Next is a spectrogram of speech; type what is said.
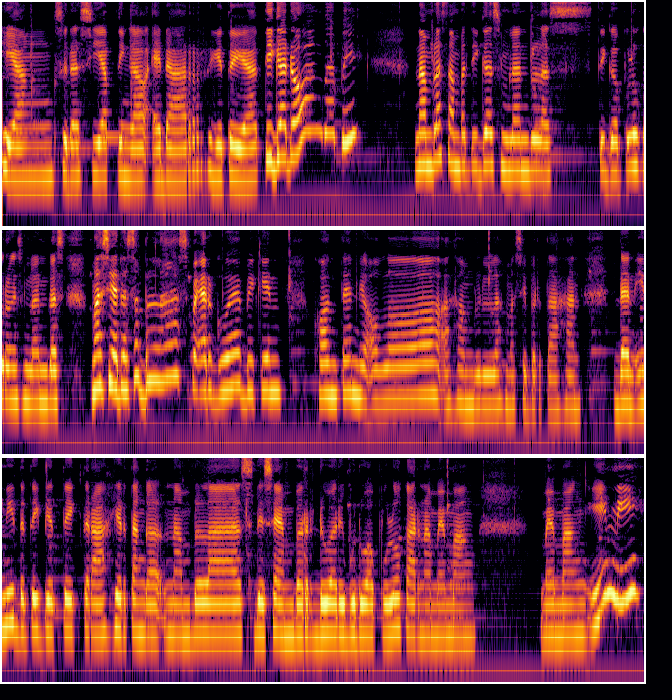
yang sudah siap tinggal edar gitu ya. Tiga doang tapi 16 tambah 3 19 30 kurang 19 masih ada 11 PR gue bikin konten ya Allah. Alhamdulillah masih bertahan. Dan ini detik-detik terakhir tanggal 16 Desember 2020 karena memang memang ini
